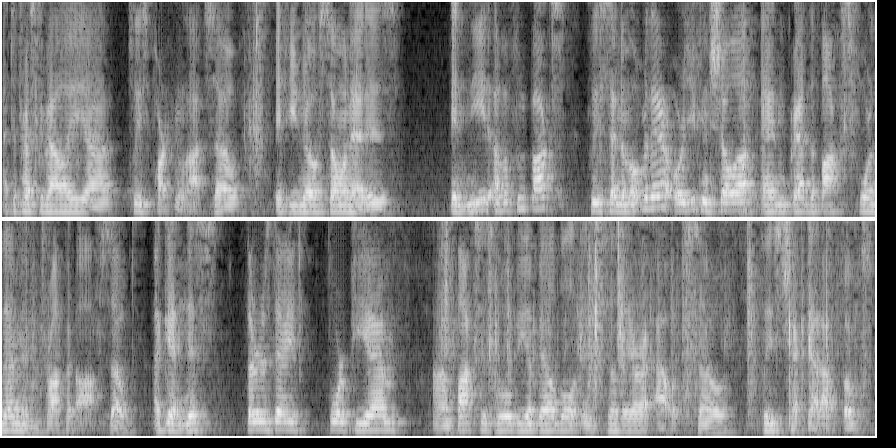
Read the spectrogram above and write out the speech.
at the Prescott Valley uh, Police parking lot. So if you know someone that is in need of a food box, please send them over there, or you can show up and grab the box for them and drop it off. So again, this Thursday, 4 p.m. Um, boxes will be available until they are out. So please check that out, folks.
